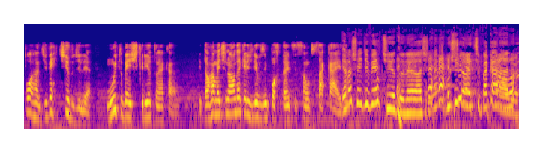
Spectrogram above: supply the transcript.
porra, divertido de ler. Muito bem escrito, né, cara? Então realmente não é um daqueles livros importantes e são sacais. Eu né? não achei divertido, né? Eu achei angustiante pra caralho.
